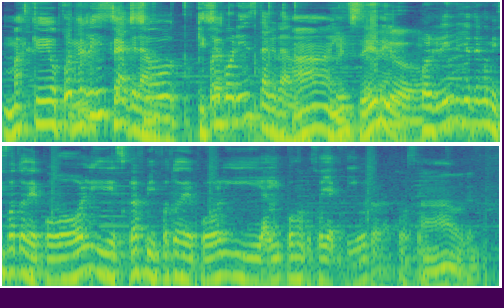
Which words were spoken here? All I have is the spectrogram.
más que Fue por obtener Instagram. sexo, Fue quizás. por Instagram. Ah, ¿En Instagram. serio? Por Grindr yo tengo mi foto de Paul y de Scruff mi foto de Paul y ahí pongo que soy activo y toda la cosa. Ah, bueno. Los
